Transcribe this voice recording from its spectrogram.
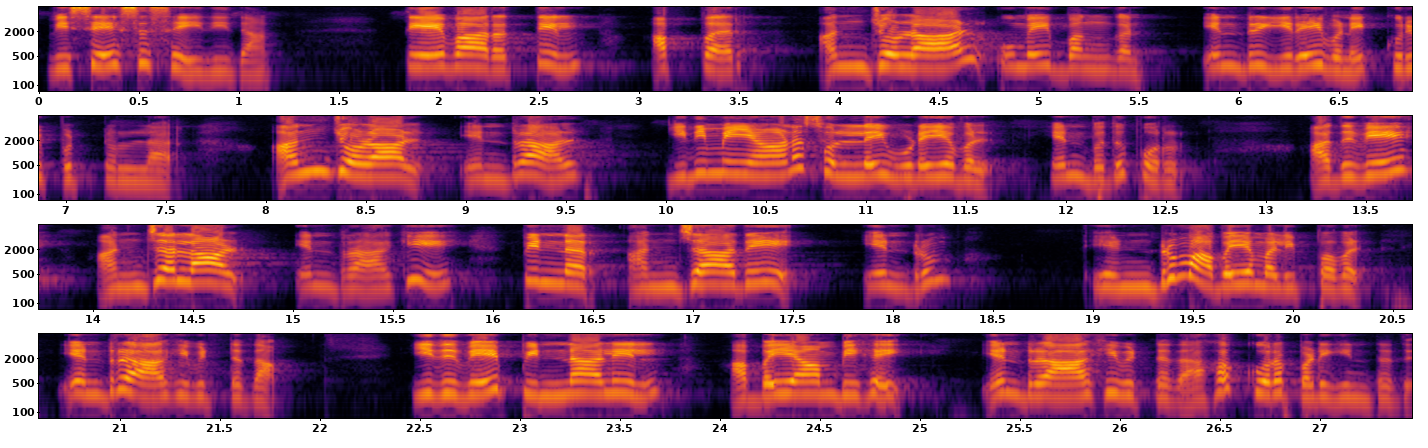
விசேஷ செய்திதான். தேவாரத்தில் அப்பர் அஞ்சொலாள் உமைபங்கன் என்று இறைவனை குறிப்பிட்டுள்ளார். அஞ்சொலாள் என்றால் இனிமையான சொல்லை உடையவள் என்பது பொருள். அதுவே அஞ்சலாள் என்றாகி பின்னர் அஞ்சாதே என்றும் என்றும் அபயமளிப்பவள் என்று ஆகிவிட்டதாம். இதுவே பின்னாளில் அபயாம்பிகை என்று ஆகிவிட்டதாக கூறப்படுகின்றது.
